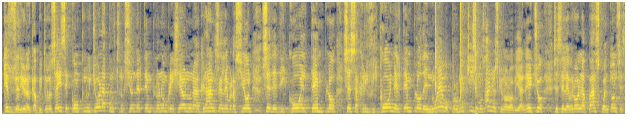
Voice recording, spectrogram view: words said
¿Qué sucedió en el capítulo 6? Se concluyó la construcción del templo, hombre, hicieron una gran celebración, se dedicó el templo, se sacrificó en el templo de nuevo por muchísimos años que no lo habían hecho, se celebró la Pascua. Entonces,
